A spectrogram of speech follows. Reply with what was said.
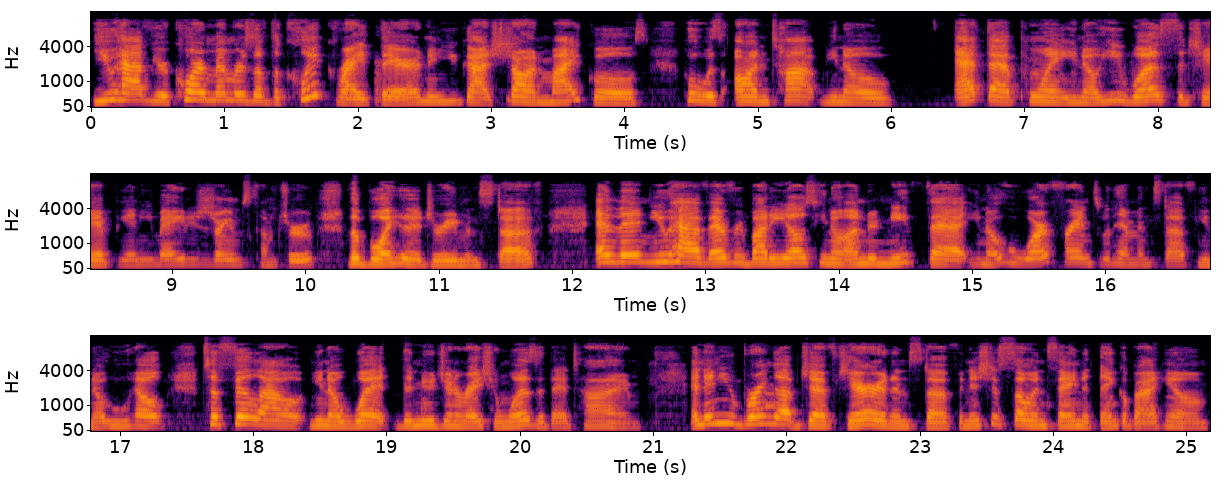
you have your core members of the clique right there and then you got Shawn Michaels who was on top you know at that point, you know, he was the champion. He made his dreams come true, the boyhood dream and stuff. And then you have everybody else, you know, underneath that, you know, who were friends with him and stuff, you know, who helped to fill out, you know, what the new generation was at that time. And then you bring up Jeff Jarrett and stuff, and it's just so insane to think about him.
